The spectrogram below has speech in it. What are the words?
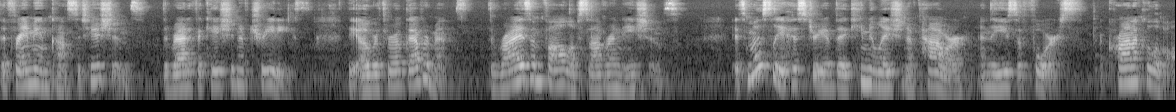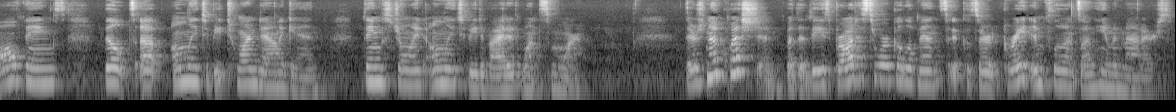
the framing of constitutions, the ratification of treaties, the overthrow of governments, the rise and fall of sovereign nations. It's mostly a history of the accumulation of power and the use of force, a chronicle of all things built up only to be torn down again, things joined only to be divided once more. There's no question but that these broad historical events exert great influence on human matters.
